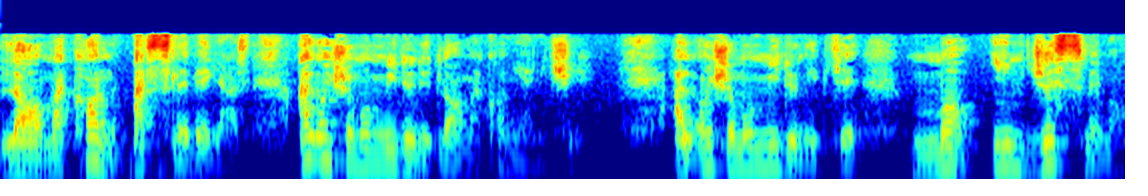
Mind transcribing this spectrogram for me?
لامکان اصل وی است. الان شما می‌دونید لامکان یعنی چی. الان شما می‌دونید که ما این جسم ما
